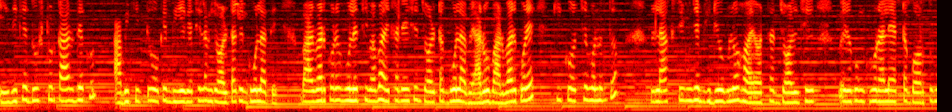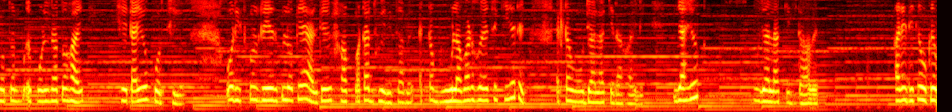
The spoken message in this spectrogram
এইদিকে দুষ্টুর কাজ দেখুন, আমি কিন্তু ওকে দিয়ে গেছিলাম জলটাকে গোলাতে। বারবার করে বলেছি, বাবা, এখানে এসে জলটা গোলাবে। আরও বারবার করে, কি করছে বলুন তো? রিল্যাক্সিং যে ভিডিওগুলো হয়, অর্থাৎ জল যে এরকম ঘোরালে একটা গর্ত মতন পরিণত হয় সেটাইও করছিল। ওর স্কুল ড্রেসগুলোকে আজকে সব কটা ধুয়ে দিতে হবে। একটা ভুল আমার হয়েছে কি জানেন? একটা উজালা কেনা হয়নি। যাই হোক, উজালা কিনতে হবে। আর এদিকে ওকে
